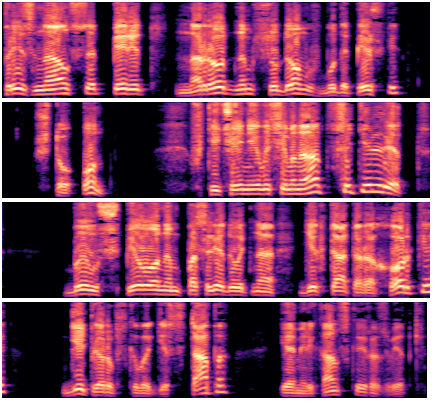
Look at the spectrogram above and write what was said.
признался перед народным судом в Будапеште, что он в течение восемнадцати лет был шпионом последовательно диктатора Хорти, гитлеровского гестапо и американской разведки.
